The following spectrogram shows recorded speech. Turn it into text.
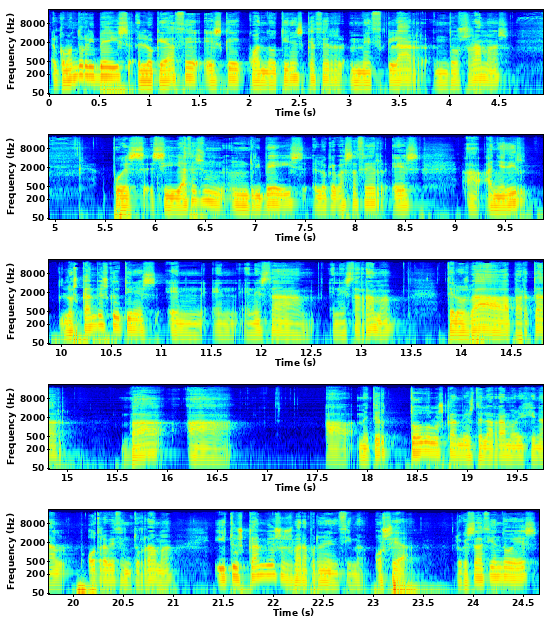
El comando rebase lo que hace es que cuando tienes que hacer mezclar dos ramas, pues si haces un, rebase, lo que vas a hacer es añadir los cambios que tú tienes en, esta, en esta rama, te los va a apartar, va a, a meter todos los cambios de la rama original otra vez en tu rama y tus cambios os van a poner encima. O sea, lo que estás haciendo es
